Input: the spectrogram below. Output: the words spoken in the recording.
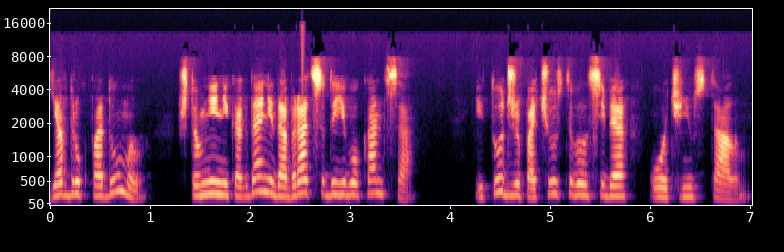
Я вдруг подумал, что мне никогда не добраться до его конца, и тут же почувствовал себя очень усталым.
